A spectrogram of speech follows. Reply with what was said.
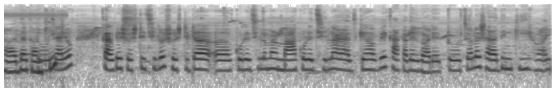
খাওয়া দাওয়া কমপ্লিট যাই হোক কালকে ষষ্ঠী ছিল ষষ্ঠীটা করেছিল আমার মা করেছিল আর আজকে হবে কাকাদের ঘরে। তো চলো সারাদিন কি হয়?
